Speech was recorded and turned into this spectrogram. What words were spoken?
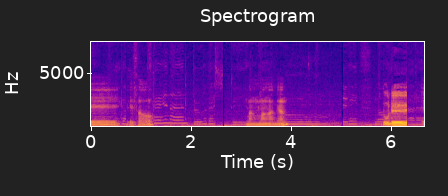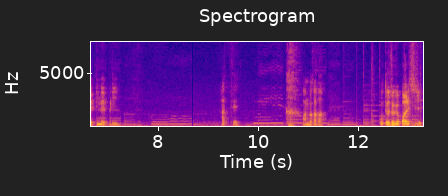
망망대에서 망망하면 노르 에피네프린 하트 크, 완벽하다 어떻게 저게 빨리 치지?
